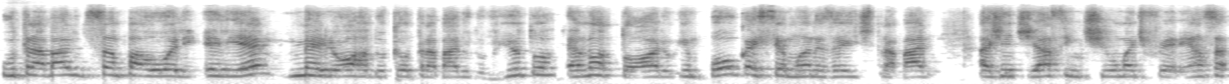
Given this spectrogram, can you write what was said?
o trabalho de Sampaoli ele é melhor do que o trabalho do Vitor, é notório. Em poucas semanas aí de trabalho, a gente já sentiu uma diferença,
